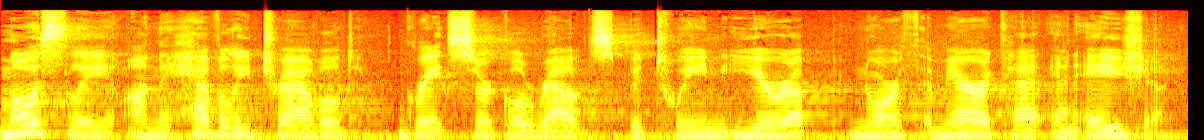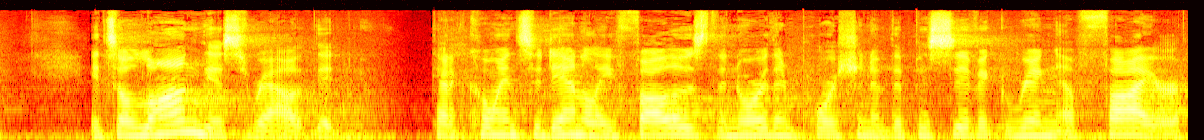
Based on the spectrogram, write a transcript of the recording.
mostly on the heavily traveled Great Circle routes between Europe, North America, and Asia. It's along this route that kind of coincidentally follows the northern portion of the Pacific Ring of Fire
